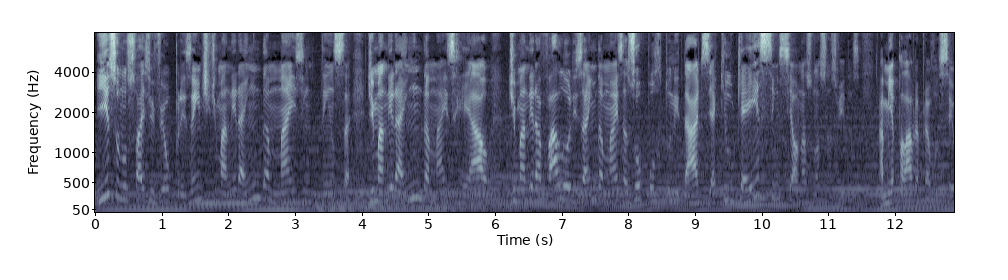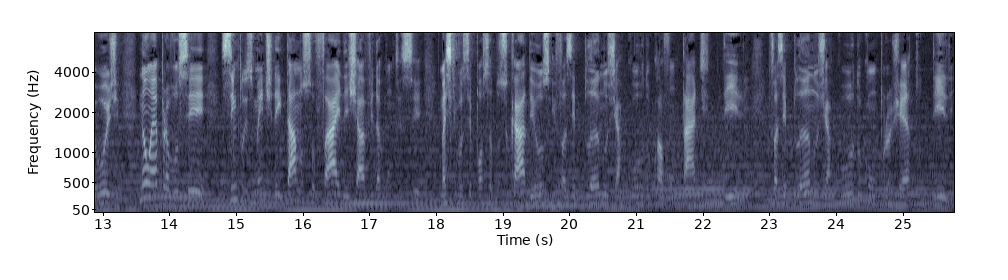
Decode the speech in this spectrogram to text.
E isso nos faz viver o presente de maneira ainda mais intensa, de maneira ainda mais real, de maneira a valorizar ainda mais as oportunidades e aquilo que é essencial nas nossas vidas. A minha palavra para você hoje não é para você simplesmente deitar no sofá e deixar a vida acontecer, mas que você possa buscar a Deus e fazer planos de acordo com a vontade dele, fazer planos de acordo com o projeto dele.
